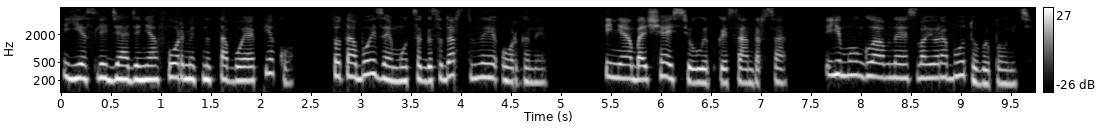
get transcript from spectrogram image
Если дядя не оформит над тобой опеку, то тобой займутся государственные органы. И не обольщайся улыбкой Сандерса. Ему главное свою работу выполнить.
